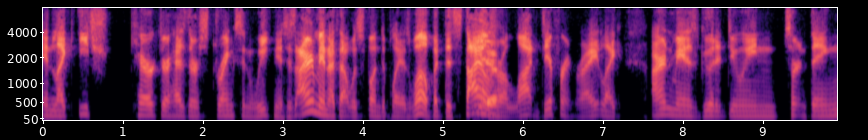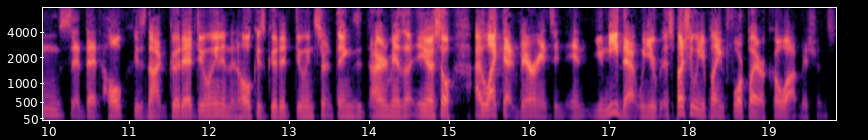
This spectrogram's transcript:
And like each character has their strengths and weaknesses. Iron Man I thought was fun to play as well, but the styles yeah. are a lot different, right? Like Iron Man is good at doing certain things that, that Hulk is not good at doing, and then Hulk is good at doing certain things that Iron Man's you know. So I like that variance, and, and you need that when you're, especially when you're playing four player co op missions.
